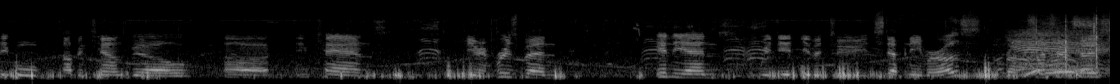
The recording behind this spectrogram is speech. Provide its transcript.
people up in Townsville, Cairns here in Brisbane. In the end, we did give it to Stephanie Moroz from the Sunshine Coast.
